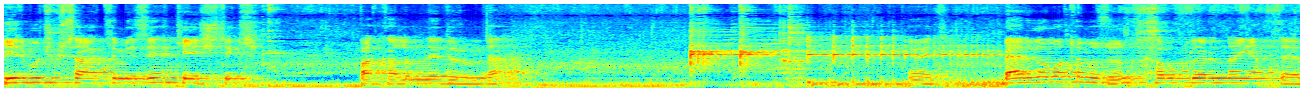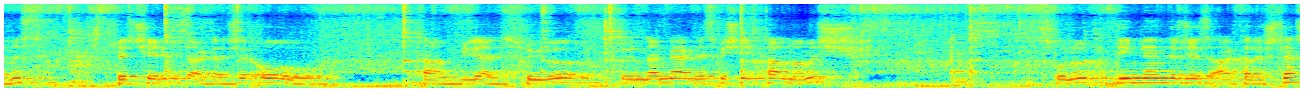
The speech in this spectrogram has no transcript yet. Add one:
bir buçuk saatimizi geçtik. Bakalım ne durumda. Evet, bergamotumuzun kabuklarından yaptığımız reçelimiz arkadaşlar. Oo, tamam güzel. Suyu, suyundan neredeyse bir şey kalmamış. Bunu dinlendireceğiz arkadaşlar.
